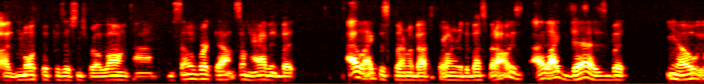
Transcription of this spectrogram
uh, multiple positions for a long time, and some have worked out and some haven't. But I like this player I'm about to throw under the bus. But I always I like Dez, but you know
